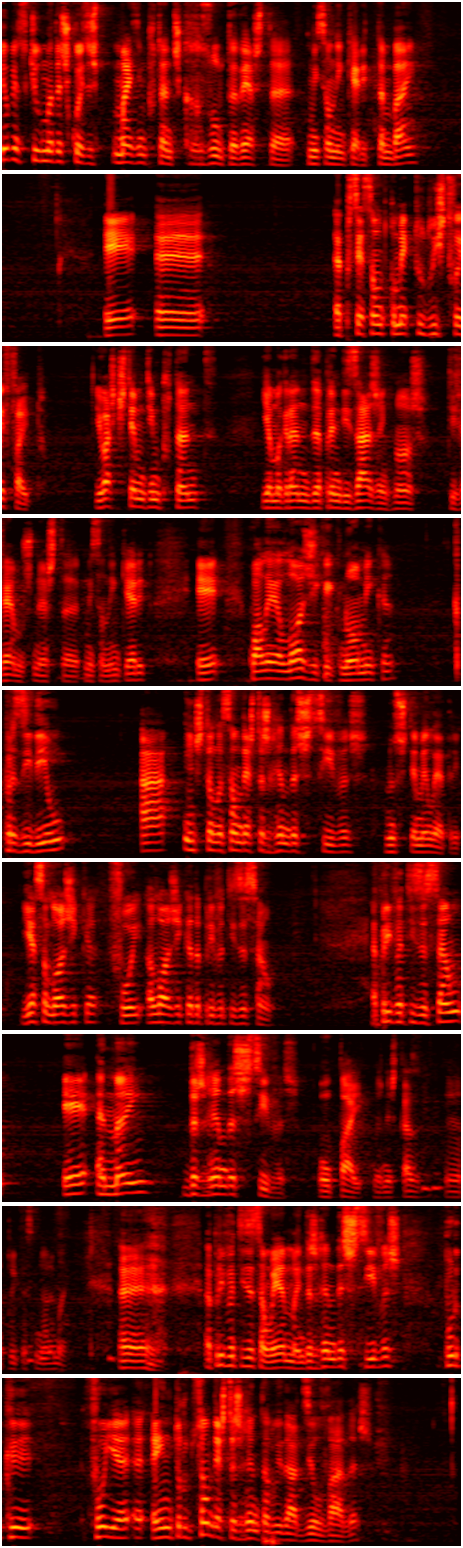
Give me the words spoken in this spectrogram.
eu penso que uma das coisas mais importantes que resulta desta comissão de inquérito também é uh, a percepção de como é que tudo isto foi feito. Eu acho que isto é muito importante e é uma grande aprendizagem que nós tivemos nesta comissão de inquérito, é qual é a lógica económica que presidiu à instalação destas rendas excessivas no sistema elétrico. E essa lógica foi a lógica da privatização. A privatização é a mãe das rendas excessivas ou o pai, mas neste caso uhum. aplica-se melhor a mãe. Uh, a privatização é a mãe das rendas excessivas porque foi a, a, introdução destas rentabilidades elevadas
